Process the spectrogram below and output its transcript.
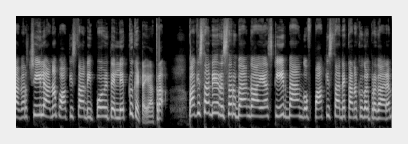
തകർച്ചയിലാണ് പാകിസ്ഥാന്റെ ഇപ്പോഴത്തെ ലക്കുകെട്ട യാത്ര. പാകിസ്ഥാന്റെ റിസർവ് ബാങ്കായ സ്റ്റേറ്റ് ബാങ്ക് ഓഫ് പാകിസ്ഥാന്റെ കണക്കുകൾ പ്രകാരം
